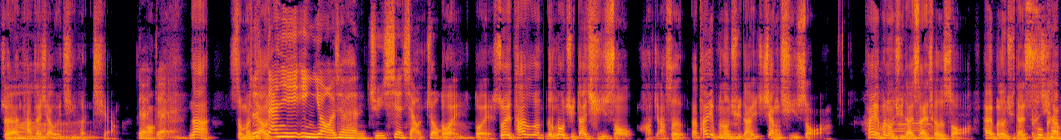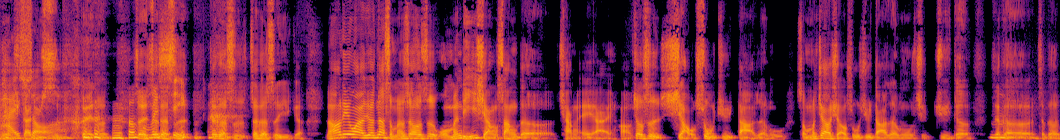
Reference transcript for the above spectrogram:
虽然他在下围棋很强，对对。那什么叫单一应用，而且很局限小众、啊？对对，所以他如果能够取代棋手，好假设，那他也不能取代象棋手啊。嗯他也不能取代赛车手啊，他也不能取代司机，他不能取代律师，对的。所以 这个是这个是这个是一个。然后另外就那什么时候是我们理想上的抢 AI 啊？就是小数据大任务。什么叫小数据大任务？举举个这个这个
